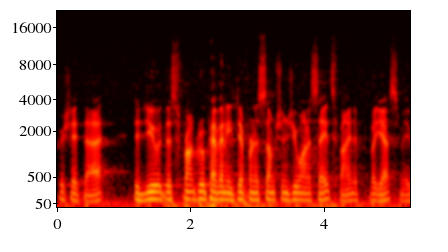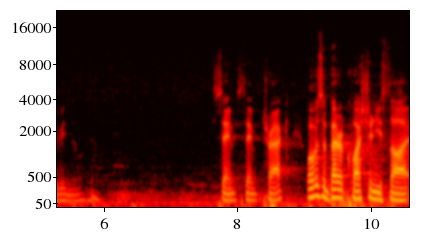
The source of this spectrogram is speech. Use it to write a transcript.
appreciate that. Did you, this front group, have any different assumptions you want to say? It's fine, if, but yes, maybe no. Same, same track. What was a better question you thought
